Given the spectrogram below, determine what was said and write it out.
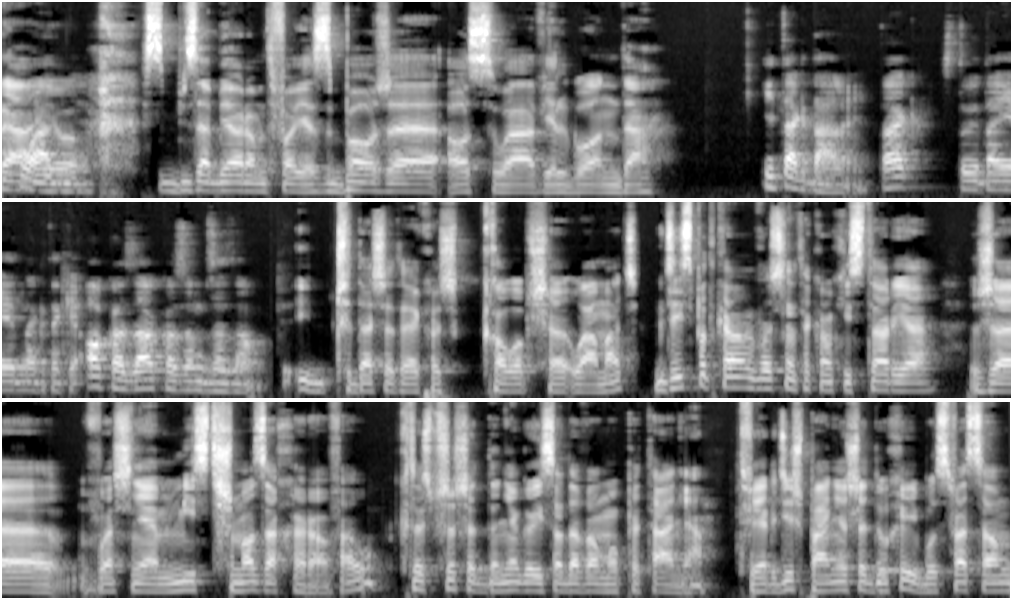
kraju, zabiorą twoje zboże, osła, wielbłąda. I tak dalej, tak? Tu daje jednak takie oko za oko, ząb za ząb. I czy da się to jakoś koło przełamać? Gdzieś spotkałem właśnie taką historię, że właśnie mistrz Mo zachorował. Ktoś przyszedł do niego i zadawał mu pytania. Twierdzisz, panie, że duchy i bóstwa są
